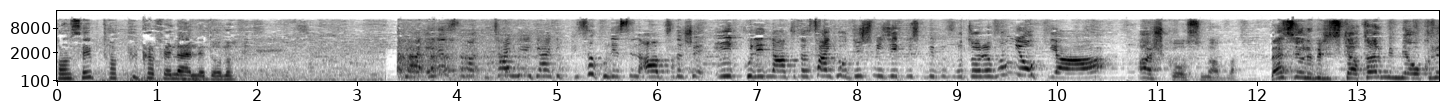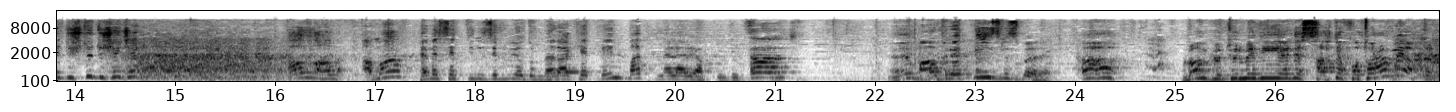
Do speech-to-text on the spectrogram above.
konsept tatlı kafelerle dolu. Ya en azından İtalya'ya geldik Pisa Kulesi'nin altında şöyle ilk kulenin altında sanki o düşmeyecekmiş gibi bir fotoğrafım yok ya. Aşk olsun abla. Ben size öyle bir riske atar mıyım ya? O kule düştü düşecek. Allah Allah. Ama heves ettiğinizi biliyordum. Merak etmeyin. Bak neler yaptırdım sizin için. He, mağdur etmeyiz biz böyle. Aa, ulan götürmediği yerde sahte fotoğraf mı yaptırdın?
